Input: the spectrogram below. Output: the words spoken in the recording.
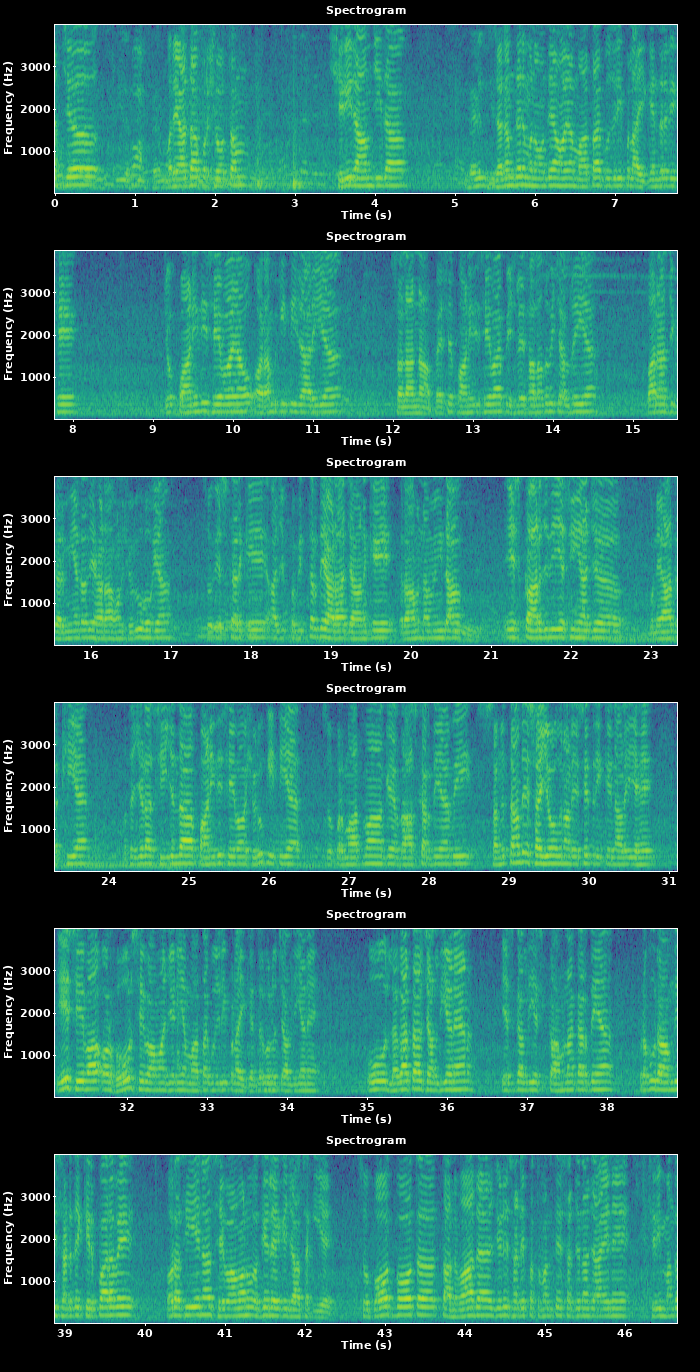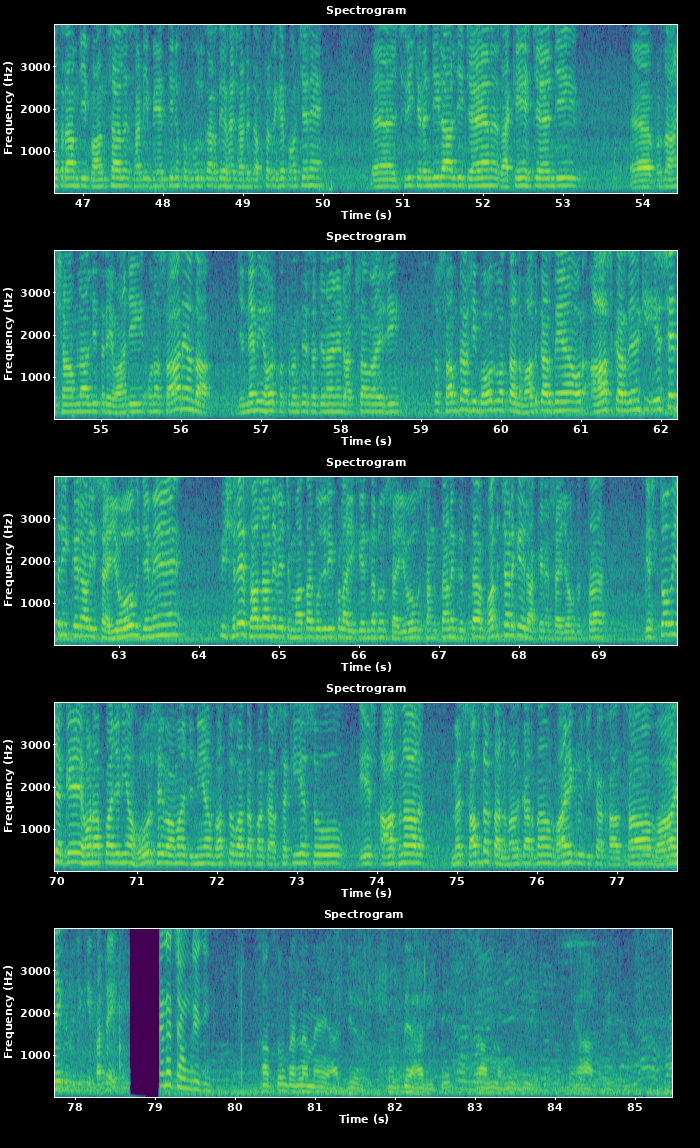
ਅੱਜ ਮਰਿਆਦਾ ਪੁਰਸ਼ੋਤਮ ਸ਼੍ਰੀ ਰਾਮ ਜੀ ਦਾ ਜਨਮ ਦਿਨ ਮਨਾਉਂਦਿਆਂ ਹੋਇਆ ਮਾਤਾ ਗੁਜਰੀ ਭਲਾਈ ਕੇਂਦਰ ਵਿਖੇ ਜੋ ਪਾਣੀ ਦੀ ਸੇਵਾ ਆ, ਉਹ ਆਰੰਭ ਕੀਤੀ ਜਾ ਰਹੀ ਆ। ਸਾਲਾਨਾ ਵੈਸੇ ਪਾਣੀ ਦੀ ਸੇਵਾ ਪਿਛਲੇ ਸਾਲਾਂ ਤੋਂ ਵੀ ਚੱਲ ਰਹੀ ਆ, ਪਰ ਅੱਜ ਗਰਮੀਆਂ ਦਾ ਦਿਹਾੜਾ ਹੁਣ ਸ਼ੁਰੂ ਹੋ ਗਿਆ। ਸੋ ਇਸ ਕਰਕੇ ਅੱਜ ਪਵਿੱਤਰ ਦਿਹਾੜਾ ਜਾਣ ਕੇ ਰਾਮ ਨਵਮੀ ਦਾ ਇਸ ਕਾਰਜ ਦੀ ਅਸੀਂ ਅੱਜ ਬੁਨਿਆਦ ਰੱਖੀ ਹੈ। ਮਤਲਬ ਜਿਹੜਾ ਸੀਜ਼ਨ ਦਾ ਪਾਣੀ ਦੀ ਸੇਵਾ ਉਹ ਸ਼ੁਰੂ ਕੀਤੀ ਹੈ। ਸੋ ਪ੍ਰਮਾਤਮਾ ਅੱਗੇ ਅਰਦਾਸ ਕਰਦੇ ਆ ਵੀ ਸੰਗਤਾਂ ਦੇ ਸਹਿਯੋਗ ਨਾਲ ਇਸੇ ਤਰੀਕੇ ਨਾਲ ਹੀ ਇਹ ਇਹ ਸੇਵਾ ਔਰ ਹੋਰ ਸੇਵਾਵਾਂ ਜਿਹੜੀਆਂ ਮਾਤਾ ਗੁਜਰੀ ਭਲਾਈ ਕੇਂਦਰ ਵੱਲੋਂ ਚੱਲਦੀਆਂ ਨੇ, ਉਹ ਲਗਾਤਾਰ ਚੱਲਦੀਆਂ ਰਹਿਣ। ਇਸ ਗੱਲ ਦੀ ਅਸੀਂ ਕਾਮਨਾ ਕਰਦੇ ਹਾਂ। ਪ੍ਰਭੂ ਰਾਮ ਦੀ ਸਾਡੇ ਤੇ ਕਿਰਪਾ ਰਵੇ ਔਰ ਅਸੀਂ ਇਹਨਾਂ ਸੇਵਾਵਾਂ ਨੂੰ ਅੱਗੇ ਲੈ ਕੇ ਜਾ ਸਕੀਏ। ਸੋ ਬਹੁਤ ਬਹੁਤ ਧੰਨਵਾਦ ਹੈ ਜਿਹੜੇ ਸਾਡੇ ਪਤਵੰਤੇ ਸੱਜਣਾ ਜਾਏ ਨੇ, ਸ਼੍ਰੀ ਮੰਗਤ ਰਾਮ ਜੀ ਬਾਂਸਲ, ਸਾਡੀ ਬੇਨਤੀ ਨੂੰ ਕਬੂਲ ਕਰਦੇ ਹੋਏ ਸਾਡੇ ਦਫ਼ਤਰ ਵਿਖੇ ਪਹੁੰਚੇ ਨੇ। ਸ਼੍ਰੀ ਚਰਨਜੀ ਲਾਲ ਜੀ ਜੈਨ, ਰਾਕੇਸ਼ ਜੈਨ ਜੀ ਪ੍ਰਧਾਨ ਸ਼ਾਮ ਲਾਲ ਜੀ ਧਰੇਵਾਂ ਜੀ, ਉਹਨਾਂ ਸਾਰਿਆਂ ਦਾ ਜਿੰਨੇ ਵੀ ਹੋਰ ਪਤਵੰਤੇ ਸੱਜਣਾ ਨੇ ਡਾਕਟਰ ਸਾਹਿਬ ਆਏ ਸੀ, ਤਾਂ ਸਭ ਦਾ ਅਸੀਂ ਬਹੁਤ ਬਹੁਤ ਧੰਨਵਾਦ ਕਰਦੇ ਹਾਂ ਔਰ ਆਸ ਕਰਦੇ ਹਾਂ ਕਿ ਇਸੇ ਤਰੀਕੇ ਨਾਲ ਹੀ ਸਹਿਯੋਗ, ਜਿਵੇਂ ਪਿਛਲੇ ਸਾਲਾਂ ਦੇ ਵਿੱਚ ਮਾਤਾ ਗੁਜਰੀ ਭਲਾਈ ਕੇਂਦਰ ਨੂੰ ਸਹਿਯੋਗ, ਸੰਗਤਾਂ ਨੇ ਦਿੱਤਾ, ਵੱਧ ਚੜ ਕੇ ਇਲਾਕੇ ਨੇ ਸਹਿਯੋਗ ਦਿੱਤਾ। ਇਸ ਤੋਂ ਵੀ ਅੱਗੇ ਹੁਣ ਆਪਾਂ ਜਿਹੜੀਆਂ ਹੋਰ ਸੇਵਾਵਾਂ, ਜਿੰਨੀਆਂ ਵੱਧ ਤੋਂ ਵੱਧ ਆਪਾਂ ਕਰ ਸਕੀਏ, ਸੋ ਇਸ ਆਸ ਨਾਲ ਮੈਂ ਸਭ ਦਾ ਧੰਨਵਾਦ ਕਰਦਾ ਵਾਹਿਗੁਰੂ ਜੀ ਕਾ ਖਾਲਸਾ, ਵਾਹਿਗੁਰੂ ਜੀ ਕੀ ਫਤਿਹ। ਕਹਿਣਾ ਚਾਹੂੰਗੇ ਜੀ? ਸਭ ਤੋਂ ਪਹਿਲਾਂ ਮੈਂ ਅੱਜ ਸ਼ੁਭ ਦਿਹਾੜੇ ਤੇ ਰਾਮ ਨਵਮੀ ਦੇ ਤਿਉਹਾਰ ਤੇ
